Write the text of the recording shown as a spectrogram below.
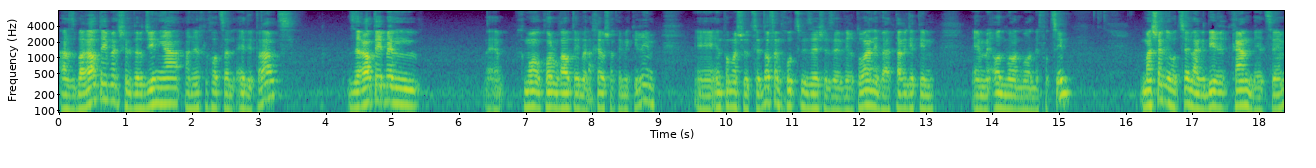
אז בראוט טייבל של וירג'יניה אני הולך ללחוץ על edit routes זה route table אה, כמו כל route table אחר שאתם מכירים אה, אין פה משהו יוצא דופן חוץ מזה שזה וירטואלי וה target ים הם מאוד מאוד מאוד נפוצים. מה שאני רוצה להגדיר כאן בעצם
